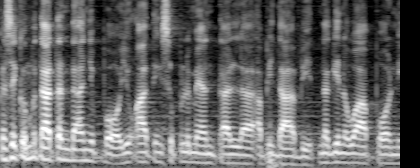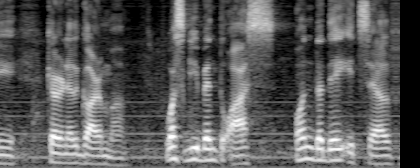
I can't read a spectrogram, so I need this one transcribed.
kasi kung matatandaan niyo po yung ating supplemental uh, affidavit na ginawa po ni Colonel Garma was given to us on the day itself.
